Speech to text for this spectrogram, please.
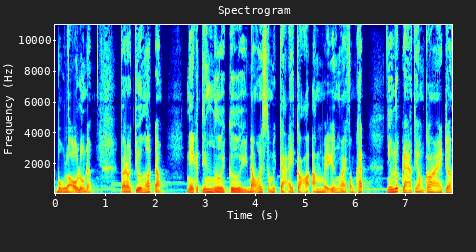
bù lỗ luôn đó. Và rồi chưa hết đâu. Nghe cái tiếng người cười nói xong rồi cãi cọ ầm ĩ ở ngoài phòng khách. Nhưng lúc ra thì không có ai hết trơn.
